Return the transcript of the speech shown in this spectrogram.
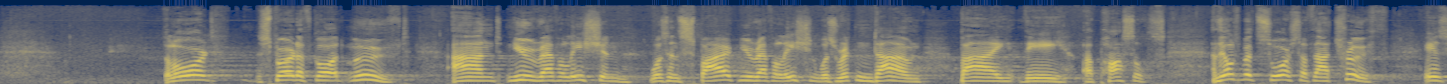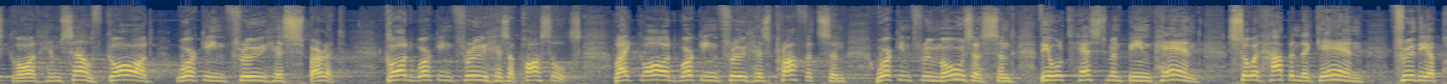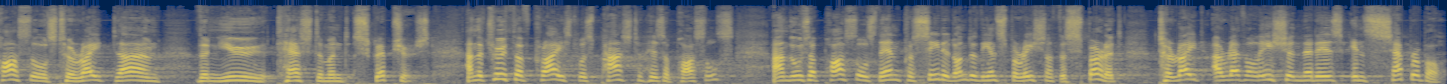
the Lord, the Spirit of God, moved and new revelation was inspired, new revelation was written down by the apostles. And the ultimate source of that truth is God Himself. God working through His Spirit. God working through His apostles. Like God working through His prophets and working through Moses and the Old Testament being penned. So it happened again through the apostles to write down the New Testament scriptures. And the truth of Christ was passed to his apostles, and those apostles then proceeded under the inspiration of the Spirit to write a revelation that is inseparable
